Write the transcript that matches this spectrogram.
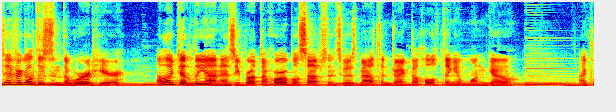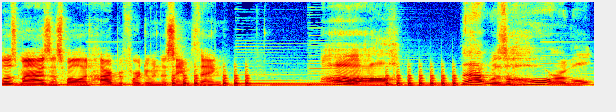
Difficult isn't the word here. I looked at Leon as he brought the horrible substance to his mouth and drank the whole thing in one go. I closed my eyes and swallowed hard before doing the same thing. Oh, that was horrible.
